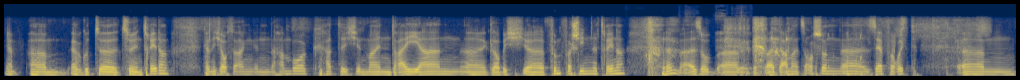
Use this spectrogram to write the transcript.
Ja, ähm, ja gut, äh, zu den Trainer kann ich auch sagen, in Hamburg hatte ich in meinen drei Jahren, äh, glaube ich, äh, fünf verschiedene Trainer. Ne? Also äh, das war damals auch schon äh, sehr verrückt. Ähm,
